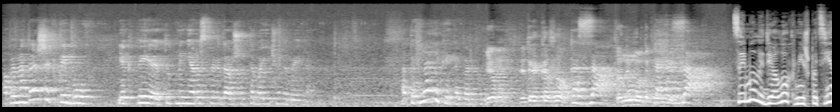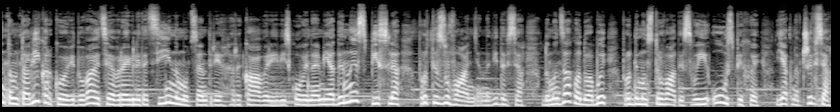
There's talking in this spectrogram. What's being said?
А пам'ятаєш, як ти був, як ти тут мені розповідав, що в тебе нічого не вийде? А ти глянь, який тепер Я, я таке казав. Казав. Та не можу Та такого бути. казав. Цей милий діалог між пацієнтом та лікаркою відбувається в реабілітаційному центрі рекавері. Військовий на ім'я Денис після протезування навідався до медзакладу, аби продемонструвати свої успіхи, як навчився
